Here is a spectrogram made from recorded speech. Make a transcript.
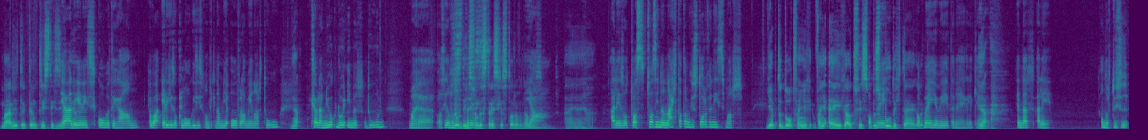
Maar je trekt er een triestig gezicht Ja, die is komen te gaan. Wat ergens ook logisch is, want ik nam die overal mee naartoe. Ja. Ik zou dat nu ook nooit meer doen. Maar eh, het was heel veel stress. die is van de stress gestorven dan Ja. misschien. Ah, ja, ja. Allee, zo, het, was, het was in de nacht dat hem gestorven is, maar Je hebt de dood van je, van je eigen goudvis Op mijn- bespoedigd eigenlijk. op mijn geweten eigenlijk. Ja. Ja. En daar, allee, ondertussen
